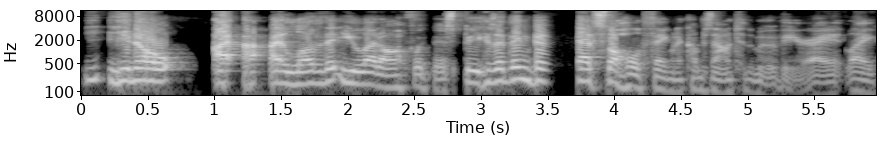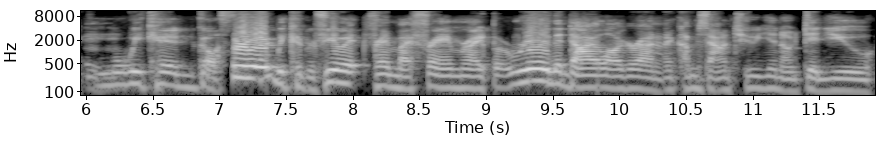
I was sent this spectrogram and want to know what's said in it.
you know, I, I love that you let off with this because I think that that's the whole thing when it comes down to the movie, right? Like mm-hmm. we could go through it, we could review it frame by frame, right? But really the dialogue around it comes down to, you know, did you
